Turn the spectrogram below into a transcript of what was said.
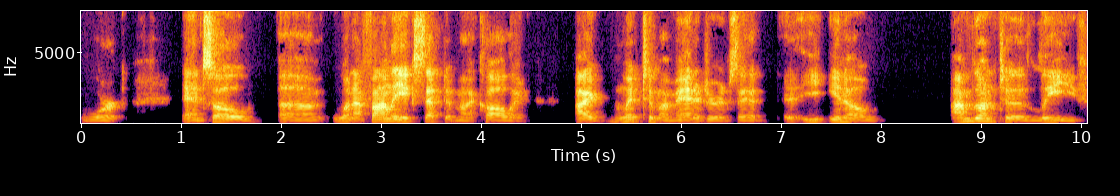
work and so uh, when i finally accepted my calling i went to my manager and said you, you know I'm going to leave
